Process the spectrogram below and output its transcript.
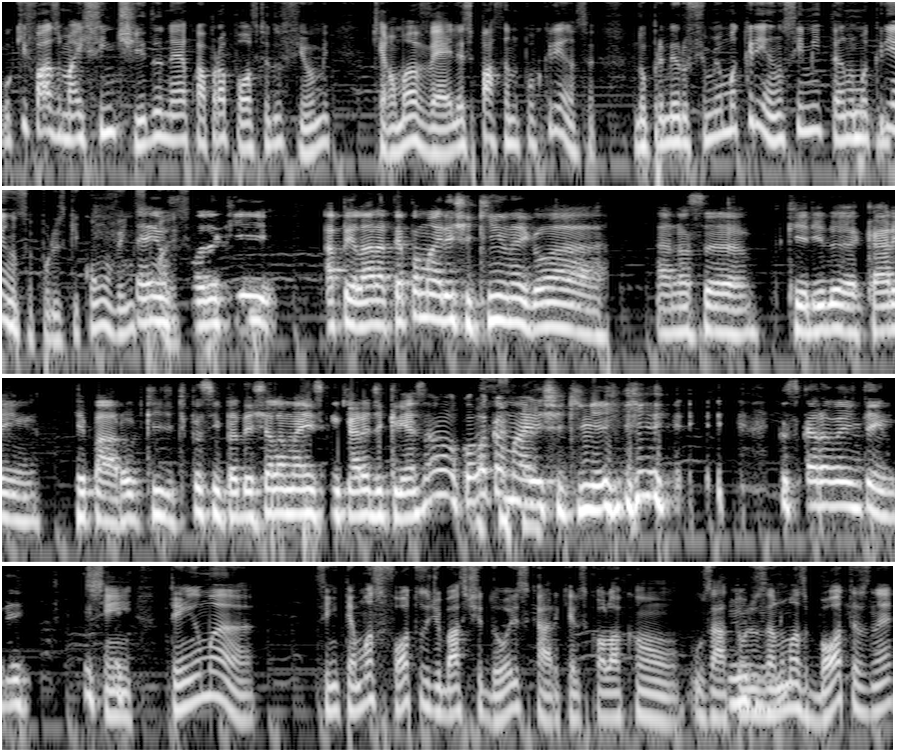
O que faz mais sentido, né, com a proposta do filme, que é uma velha se passando por criança. No primeiro filme é uma criança imitando uma criança, por isso que convence É, o mais. foda é que apelaram até pra Maria Chiquinho, né? Igual a, a nossa querida Karen reparou que, tipo assim, pra deixar ela mais com cara de criança, não, coloca a Maria Chiquinho aí que os caras vão entender. Sim, tem uma. Sim, tem umas fotos de bastidores, cara, que eles colocam os atores Uhum. usando umas botas, né?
